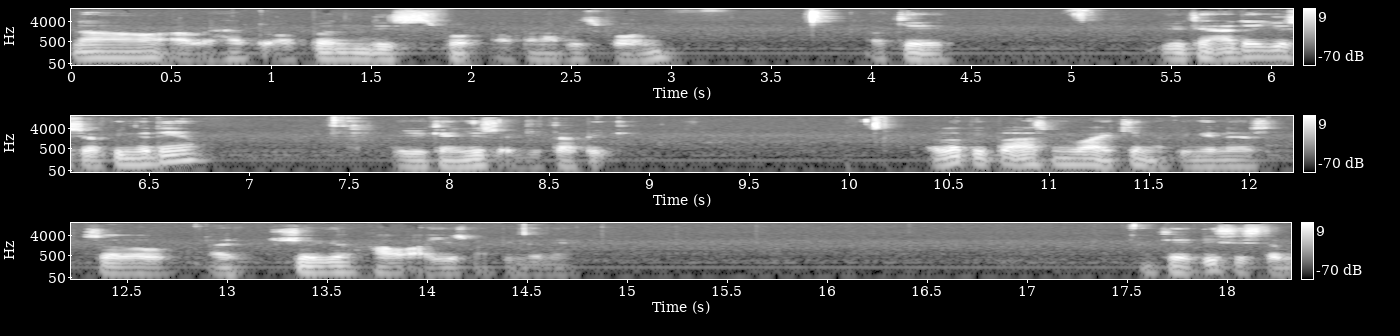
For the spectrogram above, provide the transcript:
Now I will have to open this phone open up this phone. Okay. You can either use your fingernail or you can use a guitar pick. A lot of people ask me why I keep my fingernails so I'll show you how I use my fingernail. Okay this is the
